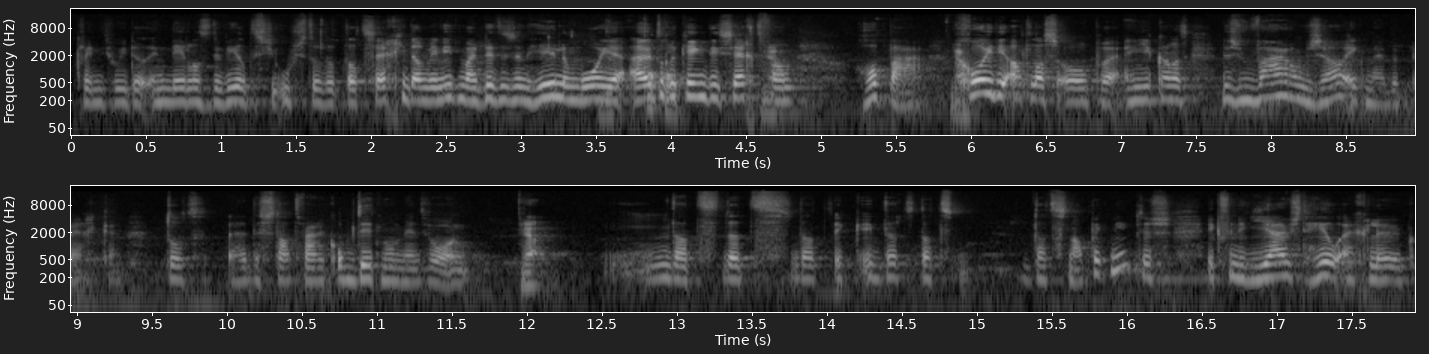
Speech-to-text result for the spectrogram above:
Ik weet niet hoe je dat in het Nederlands de wereld is je oester, dat, dat zeg je dan weer niet. Maar dit is een hele mooie uitdrukking die zegt Ja. Hoppa, Ja. gooi die atlas open en je kan het. Dus waarom zou ik mij beperken tot eh, de stad waar ik op dit moment woon? ja. Dat, dat, dat, ik, ik- dat, dat, dat snap ik niet. Dus ik vind het juist heel erg leuk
